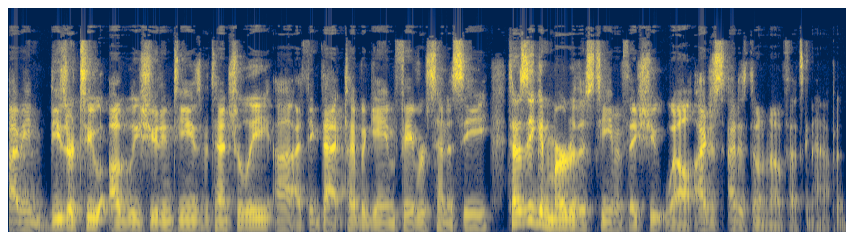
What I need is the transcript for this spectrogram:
I mean, these are two ugly shooting teams potentially. Uh, I think that type of game favors Tennessee. Tennessee can murder this team if they shoot well. I just, I just don't know if that's going to happen.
